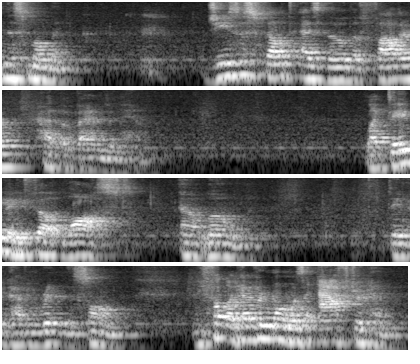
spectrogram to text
in this moment, Jesus felt as though the Father had abandoned him. Like David, he felt lost and alone. David having written the psalm. And he felt like everyone was after him.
